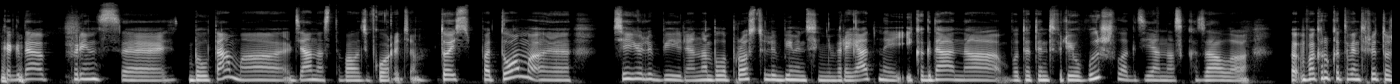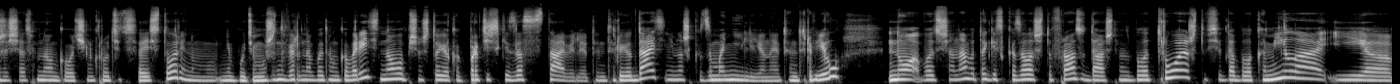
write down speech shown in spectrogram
когда принц э, был там, а Диана оставалась в городе. То есть потом э, все ее любили, она была просто любимицей невероятной. И когда она, вот это интервью вышло, где она сказала, Вокруг этого интервью тоже сейчас много очень крутится историй, но мы не будем уже, наверное, об этом говорить. Но, в общем, что ее как практически заставили это интервью дать, немножко заманили ее на это интервью. Но вот она в итоге сказала, что фразу, да, что нас было трое, что всегда была Камила, и э,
